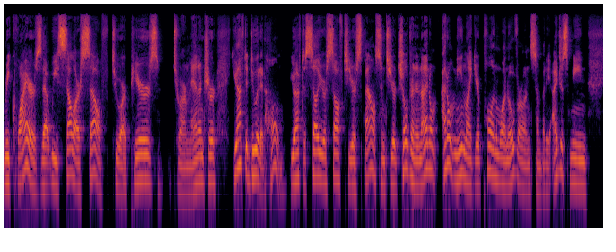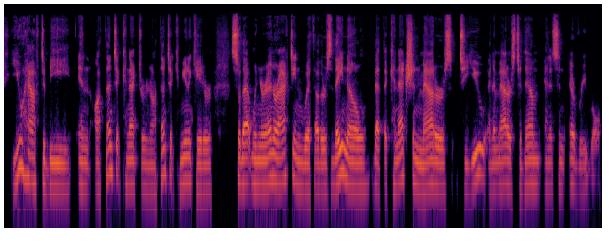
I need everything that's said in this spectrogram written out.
requires that we sell ourselves to our peers, to our manager. You have to do it at home. You have to sell yourself to your spouse and to your children. And I don't I don't mean like you're pulling one over on somebody. I just mean you have to be an authentic connector, an authentic communicator, so that when you're interacting with others, they know that the connection matters to you and it matters to them, and it's in every role.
